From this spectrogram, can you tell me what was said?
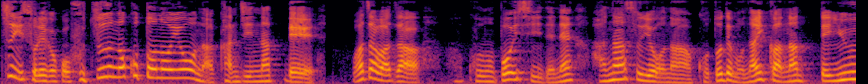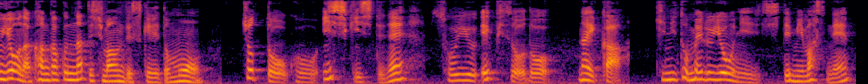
ついそれがこう、普通のことのような感じになって、わざわざ、この Voicy でね、話すようなことでもないかなっていうような感覚になってしまうんですけれども、ちょっとこう、意識してね、そういうエピソードないか気に留めるようにしてみますね。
